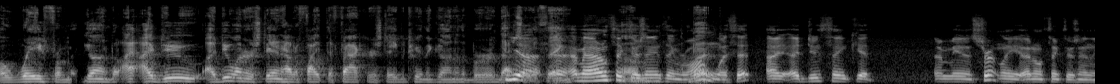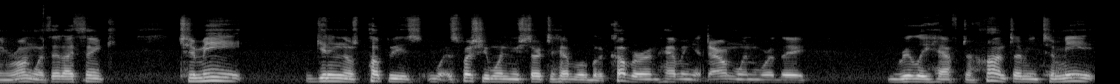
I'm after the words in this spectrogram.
away from the gun. But I, I, do I do understand how to fight the factor, stay between the gun and the bird, that yeah, sort of thing. I mean, I don't think um, there's anything wrong but, with it. I, I do think it. I mean, certainly, I don't think there's anything wrong with it. I think, to me, getting those puppies, especially when you start to have a little bit of cover and having it downwind where they really have to hunt. I mean, to me,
